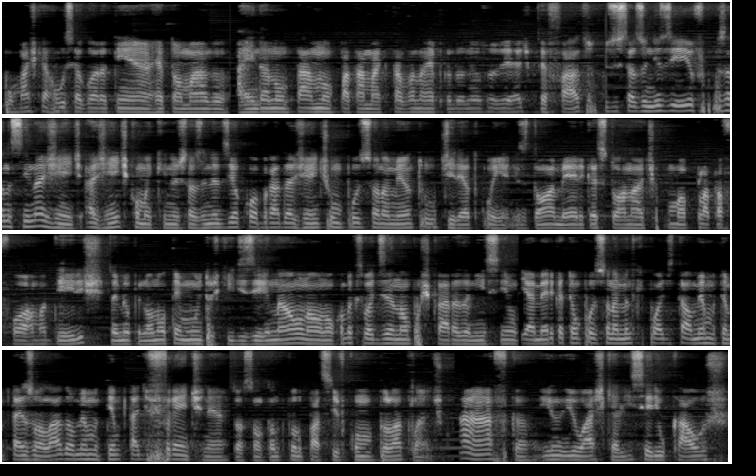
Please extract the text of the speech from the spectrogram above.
por mais que a Rússia agora tenha retomado, ainda não está no patamar que estava na época da União Soviética, isso é fato. Os Estados Unidos, e eu fico pensando assim na gente. A gente, como aqui nos Estados Unidos, ia cobrar da gente um posicionamento direto com eles. Então a América se tornar tipo uma plataforma deles. Na minha opinião, não tem muitos que dizerem não, não, não. Como é que você vai dizer não pros caras ali em cima? E a América tem um posicionamento que pode estar ao mesmo tempo estar isolado, ao mesmo tempo estar de frente, né? Situação tanto pelo Pacífico como pelo Atlântico. A África, eu, eu acho que ali seria o caos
